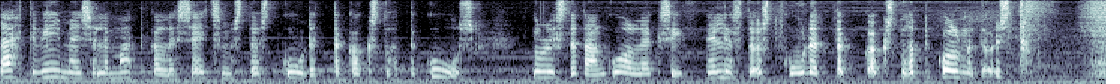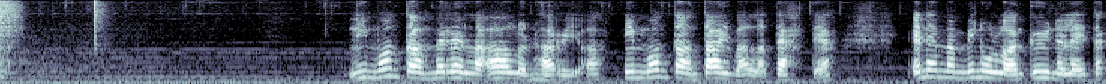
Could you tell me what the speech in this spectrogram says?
lähti viimeiselle matkalle 17.6.2006, julistetaan kuolleeksi 14.6.2013. Niin monta on merellä aallonharjaa, niin monta on taivaalla tähteä. Enemmän minulla on kyyneleitä,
